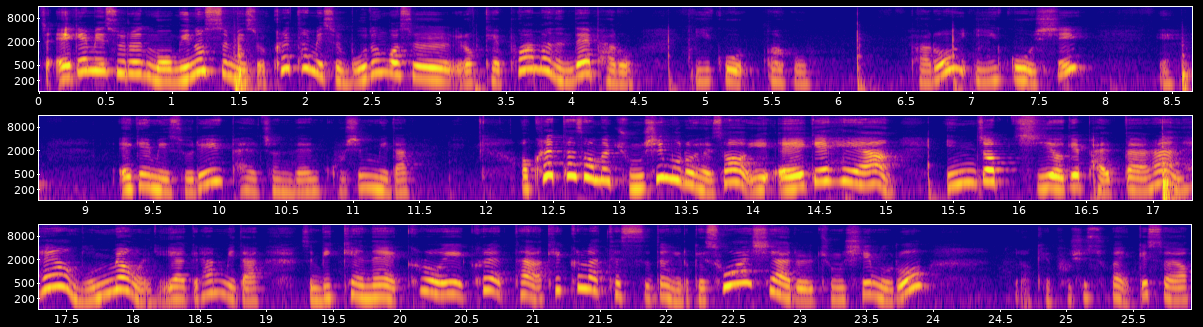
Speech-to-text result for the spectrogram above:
자, 애게 미술은 뭐 미노스 미술, 크레타 미술 모든 것을 이렇게 포함하는데 바로 이곳, 아이고, 바로 이곳이 예, 애게 미술이 발전된 곳입니다. 어, 크레타 섬을 중심으로 해서 이 에게 해양 인접 지역에 발달한 해양 문명을 이야기를 합니다. 그래서 미케네, 크로이, 크레타, 키클라테스 등 이렇게 소아시아를 중심으로 이렇게 보실 수가 있겠어요.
